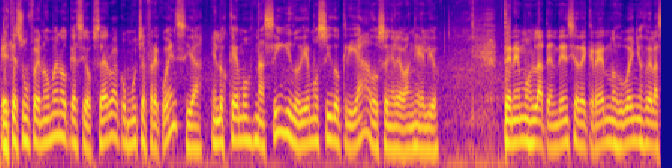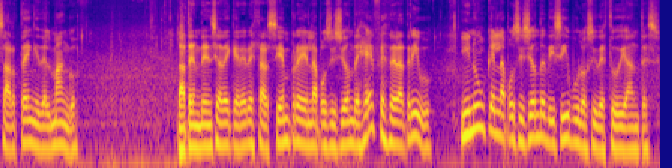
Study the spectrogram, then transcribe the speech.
Este es un fenómeno que se observa con mucha frecuencia en los que hemos nacido y hemos sido criados en el Evangelio. Tenemos la tendencia de creernos dueños de la sartén y del mango. La tendencia de querer estar siempre en la posición de jefes de la tribu y nunca en la posición de discípulos y de estudiantes.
